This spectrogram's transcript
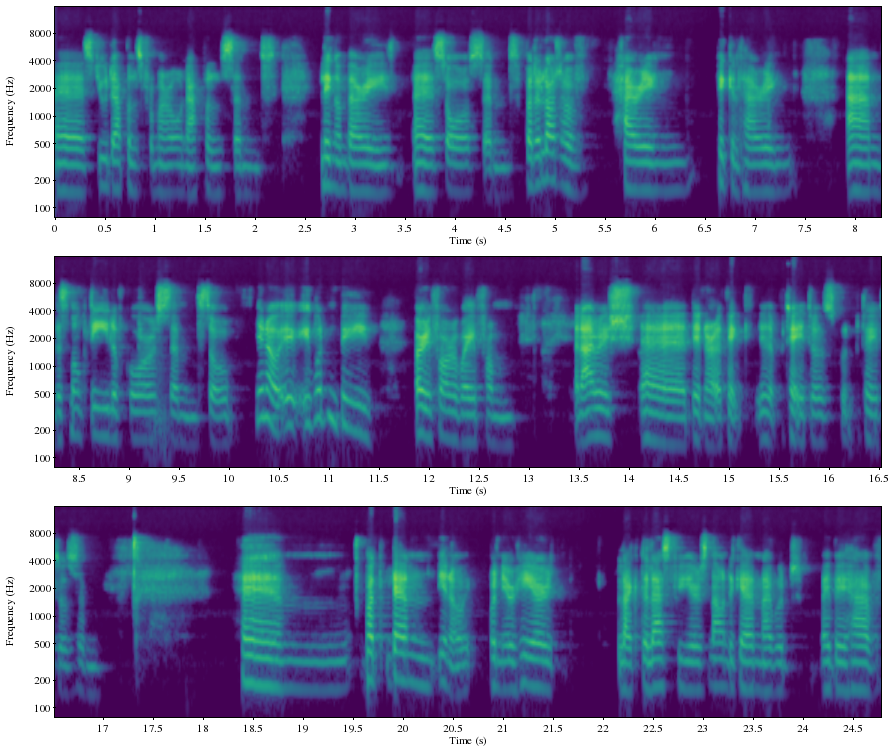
uh, stewed apples from our own apples and lingonberry uh, sauce, and but a lot of herring, pickled herring, and the smoked eel, of course, and so you know it, it wouldn't be very far away from an Irish uh, dinner. I think you know, potatoes, good potatoes, and Um, but then you know when you're here, like the last few years, now and again, I would maybe have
